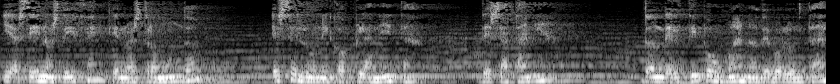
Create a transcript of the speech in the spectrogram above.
Y así nos dicen que nuestro mundo es el único planeta de Satania donde el tipo humano de voluntad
